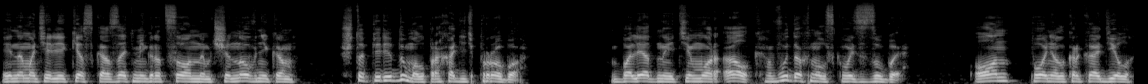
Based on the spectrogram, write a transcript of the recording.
и на материке сказать миграционным чиновникам, что передумал проходить пробу. Бледный Тимур Алк выдохнул сквозь зубы. Он, понял крокодил,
